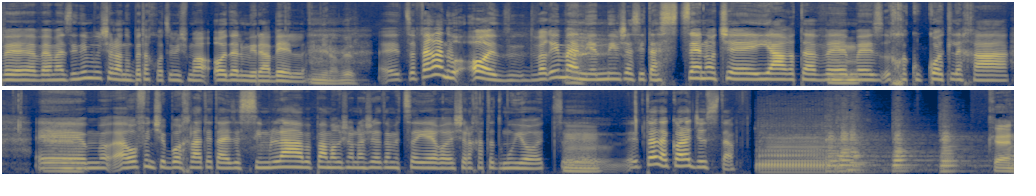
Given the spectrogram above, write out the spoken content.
ו- והמאזינים שלנו בטח רוצים לשמוע עוד על מיראבל. מינה בל. אה, תספר לנו עוד דברים מעניינים שעשית, סצנות שאיירת והן אה, חקוקות לך, אה, האופן שבו החלטת איזה שמלה בפעם הראשונה שאתה מצייר, אה, של אחת הדמויות, אה, אתה יודע, כל ה juice stuff. כן,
